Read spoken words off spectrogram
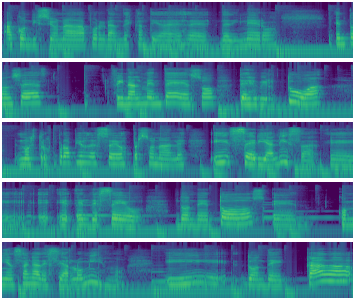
acondicionada por grandes cantidades de dinero. Entonces, finalmente eso desvirtúa nuestros propios deseos personales y serializa eh, e, el, deseo, donde todos eh, comienzan a desear lo mismo y donde cada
